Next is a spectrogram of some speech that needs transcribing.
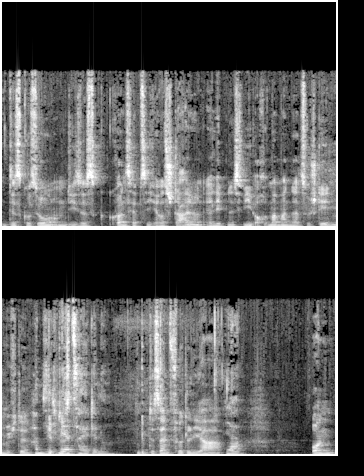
Diskussion um dieses Konzept sicheres Stadionerlebnis, wie auch immer man dazu stehen möchte, haben Sie sich mehr es, Zeit genommen? Gibt es ein Vierteljahr. Ja. Und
